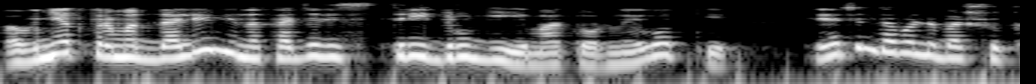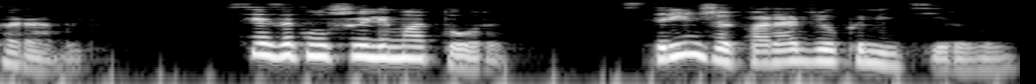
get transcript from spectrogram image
В некотором отдалении находились три другие моторные лодки и один довольно большой корабль. Все заглушили моторы. Стринджер по радио комментировал.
